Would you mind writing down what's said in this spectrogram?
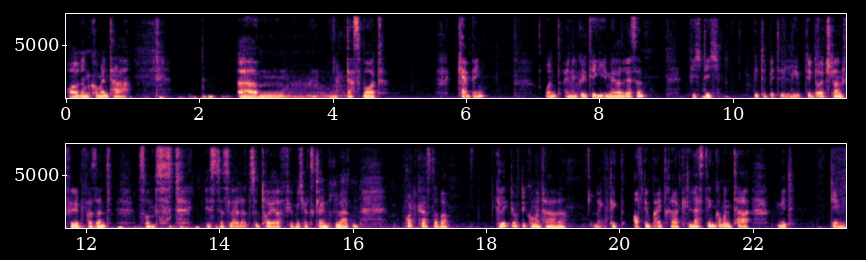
euren Kommentar ähm, das Wort Camping und eine gültige E-Mail-Adresse. Wichtig, bitte, bitte lebt in Deutschland für den Versand, sonst ist es leider zu teuer für mich als kleinen privaten Podcast, aber klickt auf die Kommentare oder klickt auf den Beitrag, lasst den Kommentar mit dem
